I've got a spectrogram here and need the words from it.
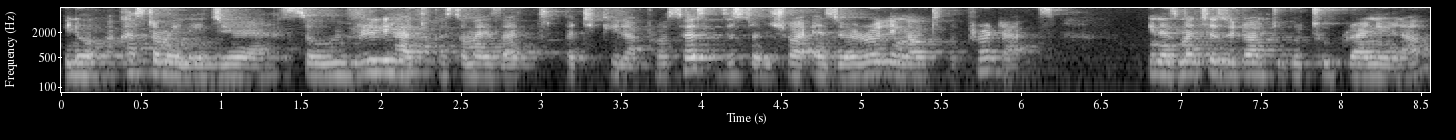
you know, a customer in Nigeria. So we've really had to customize that particular process just to ensure as we're rolling out the products, in as much as we don't want to go too granular,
